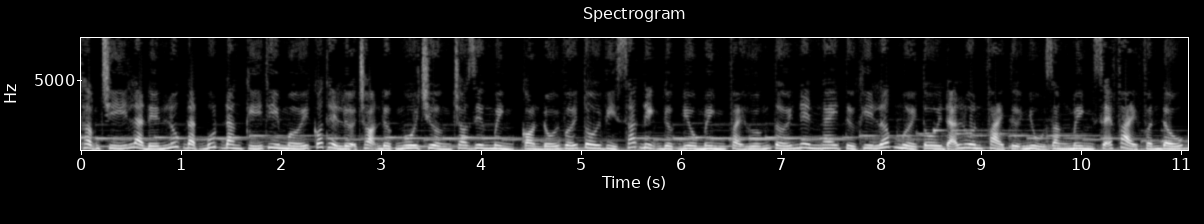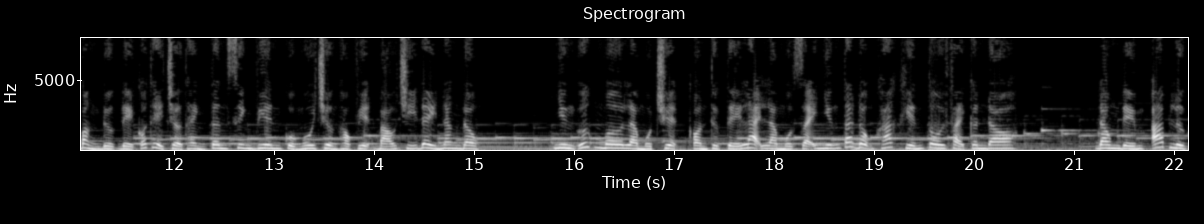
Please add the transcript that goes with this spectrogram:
Thậm chí là đến lúc đặt bút đăng ký thi mới có thể lựa chọn được ngôi trường cho riêng mình, còn đối với tôi vì xác định được điều mình phải hướng tới nên ngay từ khi lớp 10 tôi đã luôn phải tự nhủ rằng mình sẽ phải phấn đấu bằng được để có thể trở thành tân sinh viên của ngôi trường học viện báo chí đầy năng động. Nhưng ước mơ là một chuyện, còn thực tế lại là một dãy những tác động khác khiến tôi phải cân đo đong đếm, áp lực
